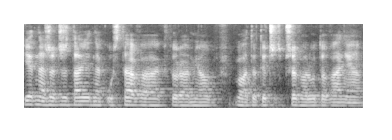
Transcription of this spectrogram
jedna rzecz, że ta jednak ustawa, która miała miała dotyczyć przewalutowania,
